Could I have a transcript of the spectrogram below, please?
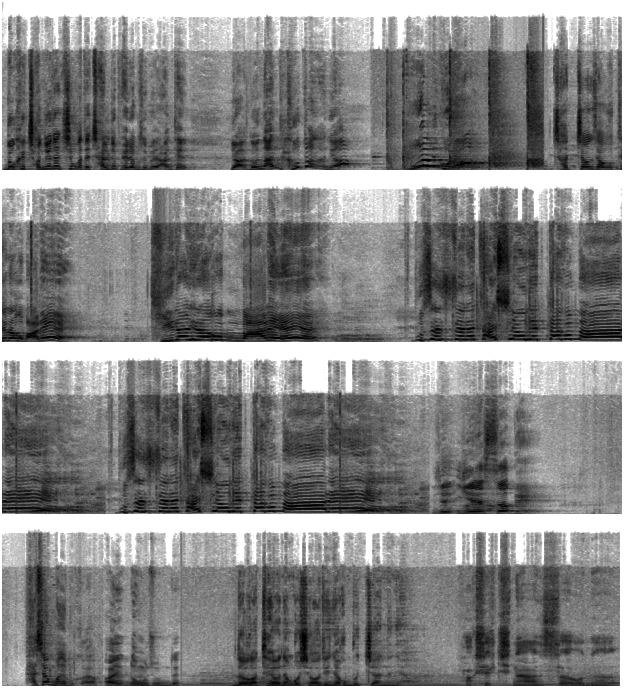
너 그 전 여자친구한테 잘도 배려하면서 왜 나한테 야 너 나한테 그것도 안 하냐? 뭐 하는 거야? 자천사 호텔하고 말해. 기다리라고 말해. 무슨 셀에 다시 오겠다고 말해. 무슨 셀에 다시 오겠다고 말해. 이제 이해했어? 네. 다시 한 번 해볼까요? 아니 너무 좋은데? 너가 태어난 곳이 어디냐고 묻지 않느냐. 확실치는 안 싸우나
